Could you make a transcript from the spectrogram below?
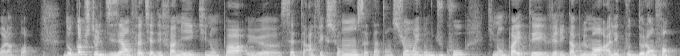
voilà quoi. Donc comme je te le disais, en fait, il y a des familles qui n'ont pas eu euh, cette affection, cette attention, et donc du coup, qui n'ont pas été véritablement à l'écoute de l'enfant.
